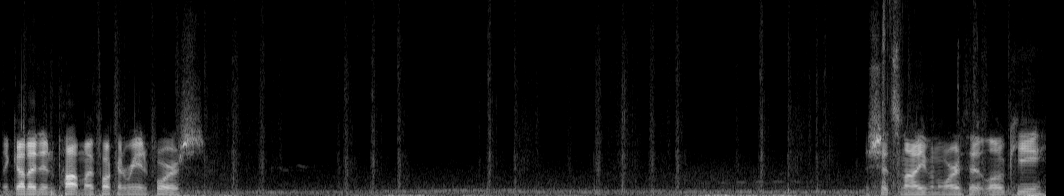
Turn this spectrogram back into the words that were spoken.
Thank God I didn't pop my fucking reinforce. This shit's not even worth it, low key.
